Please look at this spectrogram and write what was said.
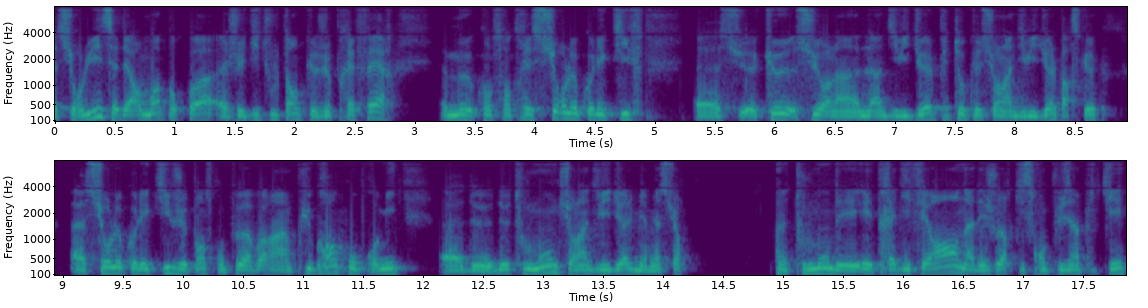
sur lui. C'est d'ailleurs moi pourquoi je dis tout le temps que je préfère me concentrer sur le collectif que sur l'individuel plutôt que sur l'individuel parce que sur le collectif, je pense qu'on peut avoir un plus grand compromis euh, de, tout le monde. Sur l'individuel, bien, bien sûr, euh, tout le monde est, très différent. On a des joueurs qui seront plus impliqués,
